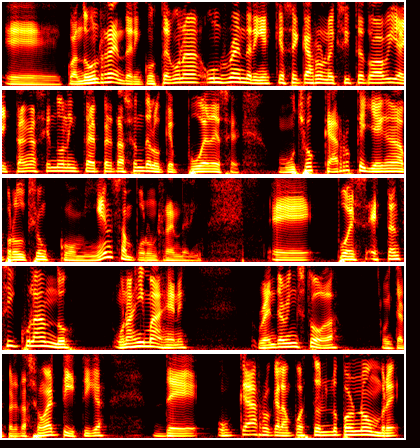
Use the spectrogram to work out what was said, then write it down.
Eh, cuando es un rendering, cuando usted ve un rendering es que ese carro no existe todavía y están haciendo una interpretación de lo que puede ser. Muchos carros que llegan a producción comienzan por un rendering. Pues están circulando unas imágenes, renderings todas, o interpretación artística, de un carro que le han puesto por nombre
